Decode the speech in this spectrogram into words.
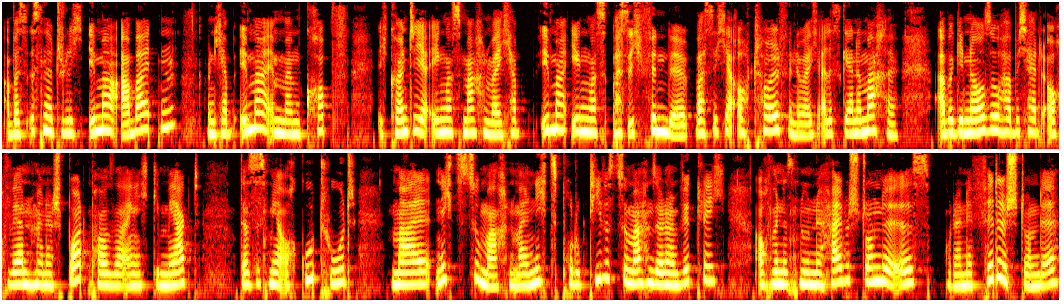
Aber es ist natürlich immer Arbeiten und ich habe immer in meinem Kopf, ich könnte ja irgendwas machen, weil ich habe immer irgendwas, was ich finde, was ich ja auch toll finde, weil ich alles gerne mache. Aber genauso habe ich halt auch während meiner Sportpause eigentlich gemerkt, dass es mir auch gut tut, mal nichts zu machen, mal nichts Produktives zu machen, sondern wirklich, auch wenn es nur eine halbe Stunde ist oder eine Viertelstunde,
